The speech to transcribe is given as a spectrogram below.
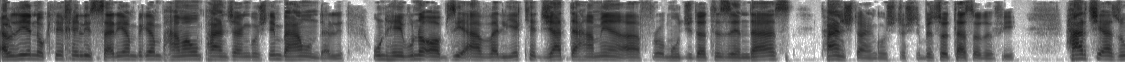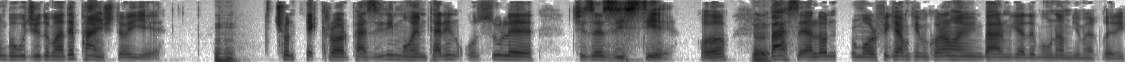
البته یه نکته خیلی سریع هم بگم هممون پنج انگشتیم به همون دلیل. اون حیوان آبزی اولیه که جد همه افرو موجودات زنده است پنج تا انگشت داشته به صورت تصادفی. هرچی از اون به وجود اومده پنج تاییه. چون تکرار پذیری مهمترین اصول چیز زیستیه. خب؟ بحث الان رومورفیک هم که می‌کنم همین برمیگرده به اونم یه مقداری.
